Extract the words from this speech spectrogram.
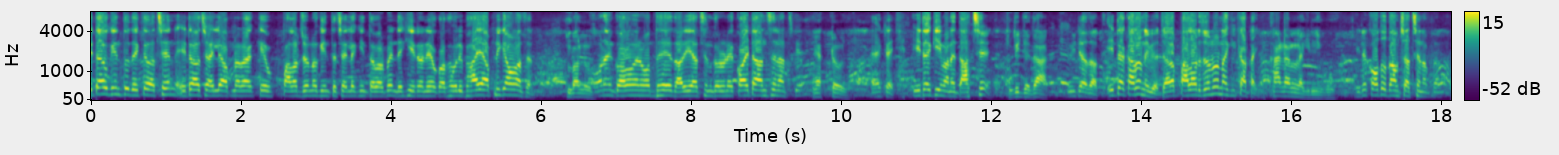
এটাও কিন্তু দেখতে পাচ্ছেন, এটাও চাইলে আপনারা কেউ পালার জন্য কিনতে চাইলে কিনতে পারবেন। দেখি এটা নিয়ে কথা বলি। ভাই, আপনি কেমন আছেন? ভালো। অনেক গরমের মধ্যে দাঁড়িয়ে আছেন গরু নিয়ে কয়টা আনছেন আজকে? একটাই। একটাই। এটা কি মানে দাঁতছে? দুইটা দাঁত। দুইটা দাঁত। এটা কারণ নেবে? যারা পালার জন্য নাকি কাটাই? কাটার লাগি নিব। এটা কত দাম চাচ্ছেন আপনারা?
